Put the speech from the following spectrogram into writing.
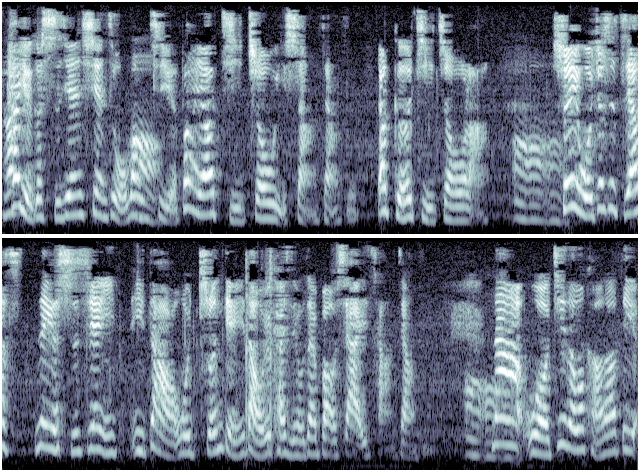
他有一个时间限制，我忘记了，不然要几周以上这样子，要隔几周啦。哦。所以我就是只要那个时间一一到，我准点一到，我就开始又再报下一场这样子。哦。那我记得我考到第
